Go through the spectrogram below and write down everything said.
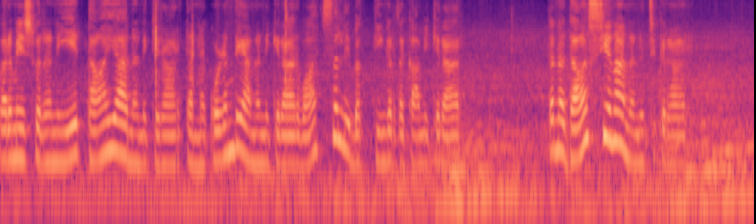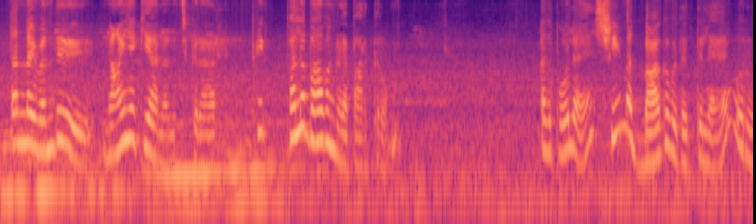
பரமேஸ்வரனையே தாயாக நினைக்கிறார் தன்னை குழந்தையாக நினைக்கிறார் வாத்சல்ய பக்திங்கிறத காமிக்கிறார். தன்னை தாசியனாக நினச்சிக்கிறார். தன்னை வந்து நாயக்கியாக நினச்சிக்கிறார். இப்படி பல பாவங்களை பார்க்குறோம். அதுபோல் ஸ்ரீமத் பாகவதத்தில் ஒரு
